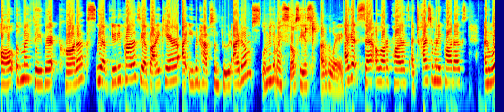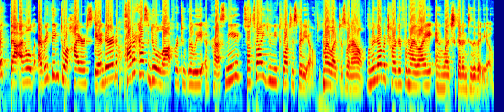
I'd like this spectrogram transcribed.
all of my favorite products. We have beauty products, we have body care, I even have some food items. Let me get my Celsius out of the way. I get sent a lot of products, I try so many products, and with that, I hold everything to a higher standard. A product has to do a lot for it to really impress me, so that's why you need to watch this video. My light just went out. Let me grab a charger for my light and let's get into the video.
